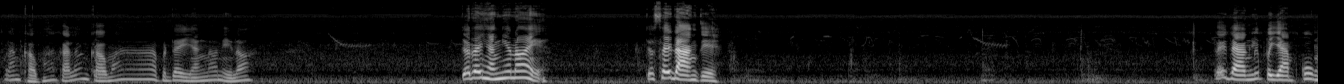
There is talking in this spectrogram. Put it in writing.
กำลังเขามากำลังเขามาเป็นได้ยังเนาะนี่เนาะจะได้ยังเนี่ยน้อย จะใส่ด่างจีใส่ด่างหรือพยายามกุ้ง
